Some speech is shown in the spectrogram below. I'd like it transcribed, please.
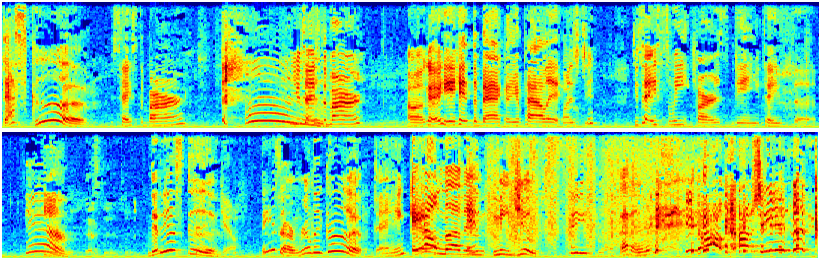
That's good. You taste the burn. Mm. You taste the burn. Okay, it hit the back of your palate. Once you, you taste sweet first, then you taste the. Yeah, That's good too. that is good. These are really good. Thank you. L loving me juice. See? That ain't really. oh, oh, she didn't.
